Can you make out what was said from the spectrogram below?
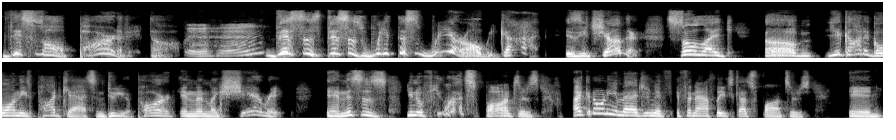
this is all part of it though mm-hmm. this is this is we this is we are all we got is each other so like um you got to go on these podcasts and do your part and then like share it and this is you know if you got sponsors i can only imagine if if an athlete's got sponsors and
